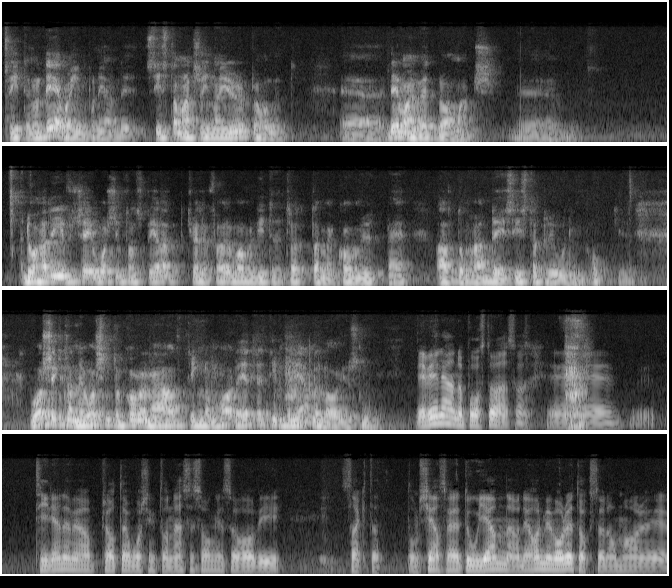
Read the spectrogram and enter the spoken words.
sviten och det var imponerande. Sista matchen innan juluppehållet. Eh, det var en väldigt bra match. Då hade i och för sig Washington spelat kvällen före, var väl lite trötta men kom ut med allt de hade i sista perioden. Och eh, Washington, när Washington kommer med allting de har, det är ett rätt imponerande lag just nu. Det vill jag ändå påstå alltså. Eh, tidigare när vi har pratat Washington den här säsongen så har vi sagt att de känns väldigt ojämna och det har de ju varit också. De har eh,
